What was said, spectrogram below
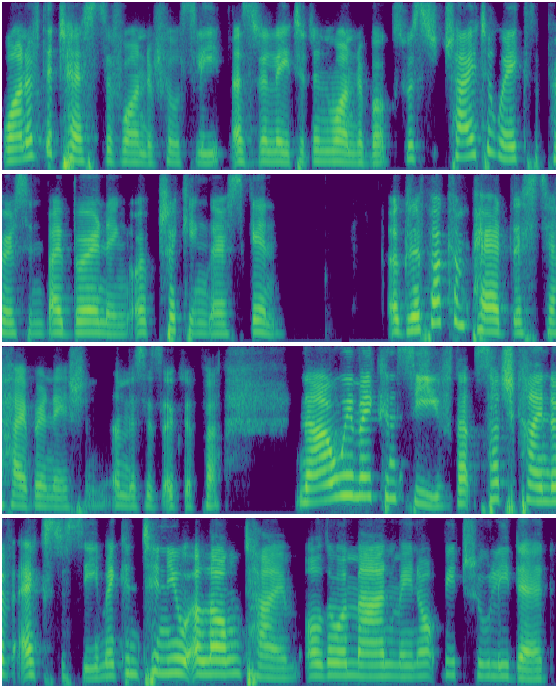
One of the tests of wonderful sleep, as related in Wonder Books, was to try to wake the person by burning or pricking their skin. Agrippa compared this to hibernation, and this is Agrippa. Now we may conceive that such kind of ecstasy may continue a long time, although a man may not be truly dead,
